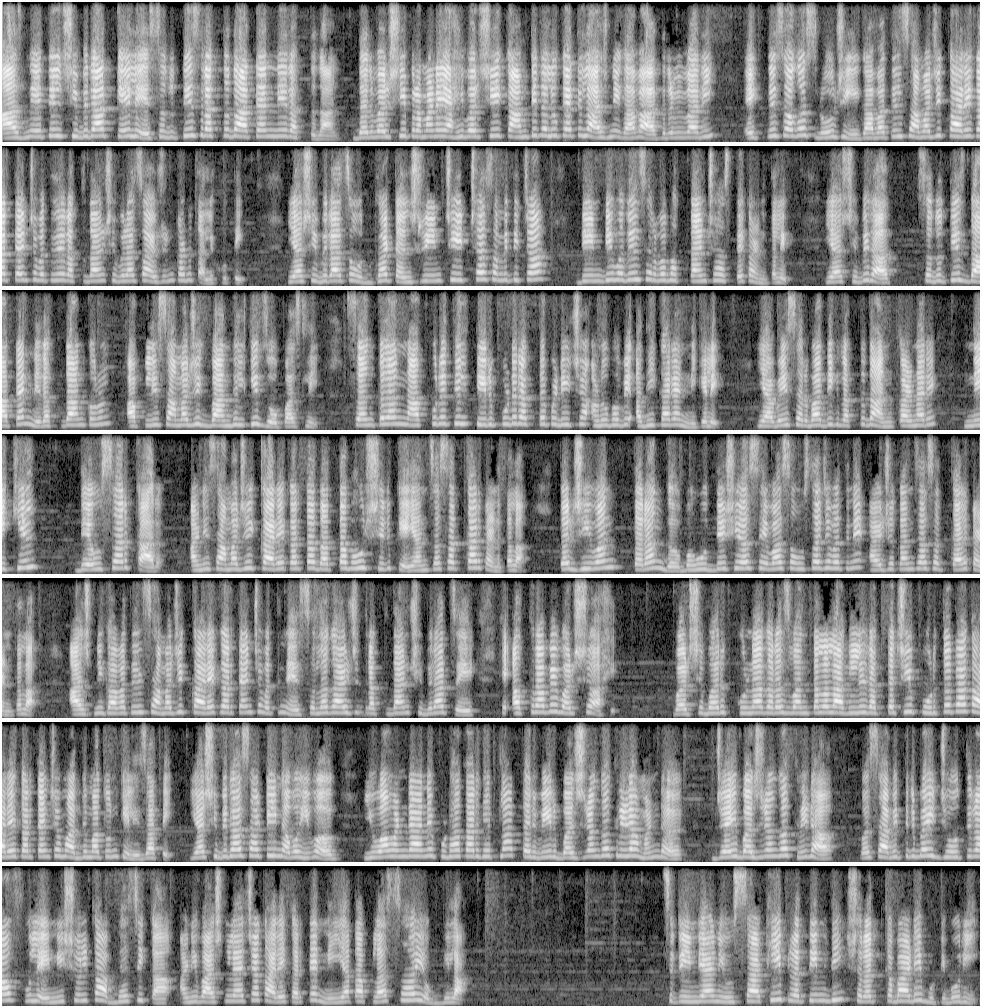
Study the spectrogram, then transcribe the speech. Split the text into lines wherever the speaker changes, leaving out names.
आजनी येथील शिबिरात केले. सदतीस रक्तदात्यांनी रक्तदान. दरवर्षीप्रमाणे याही वर्षी कामठी तालुक्यातील आजनी गावात रविवारी एकतीस ऑगस्ट रोजी गावातील सामाजिक कार्यकर्त्यांच्या वतीने रक्तदान शिबिराचं आयोजन करण्यात आले होते. या शिबिराचं उद्घाटन श्रींची इच्छा समितीच्या दिंडीमधील सर्व भक्तांच्या हस्ते करण्यात आले. या शिबिरात सदोतीस दात्यांनी रक्तदान करून आपली सामाजिक बांधिलकी जोपासली. संकलन नागपूर येथील तिरपुडे रक्तपेढीच्या अनुभवी अधिकाऱ्यांनी केले. यावेळी सर्वाधिक रक्तदान करणारे निखिल देवसरकार आणि सामाजिक कार्यकर्ता दत्ताभाऊ शिर्के यांचा सत्कार करण्यात आला. तर जीवन तरंग बहुउद्देशीय सेवा संस्थाच्या वतीने आयोजकांचा सत्कार करण्यात आला. आजनी गावातील सामाजिक कार्यकर्त्यांच्या वतीने सलग आयोजित रक्तदान शिबिराचे हे अकरावे वर्ष आहे. वर्षभर कुणा गरजवंताला लागलेली रक्ताची पूर्तता कार्यकर्त्यांच्या माध्यमातून केली जाते. या शिबिरासाठी नवयुवक युवा मंडळाने पुढाकार घेतला तर वीर बजरंग क्रीडा मंडळ जय बजरंग क्रीडा व सावित्रीबाई ज्योतिराव फुले निशुल्क अभ्यासिका आणि वाचनालयाच्या कार्यकर्त्यांनी यात आपला सहयोग दिला. सिटी इंडिया न्यूजसाठी प्रतिनिधी शरद कबाडे बुटीबोरी.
